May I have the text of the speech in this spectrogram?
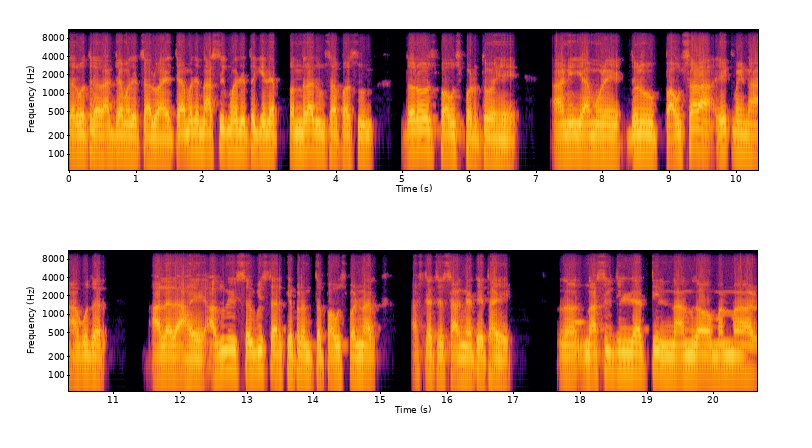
सर्वत्र राज्यामध्ये चालू आहे. त्यामध्ये नाशिकमध्ये तर गेल्या पंधरा दिवसापासून दररोज पाऊस पडतो आहे आणि यामुळे जणू पावसाळा एक महिना अगोदर आलेला आहे. अजूनही सव्वीस तारखेपर्यंत पाऊस पडणार असल्याचे सांगण्यात येत आहे. नाशिक जिल्ह्यातील नांदगाव मनमाड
